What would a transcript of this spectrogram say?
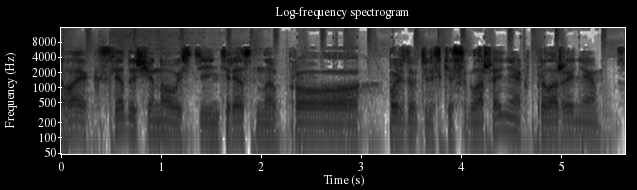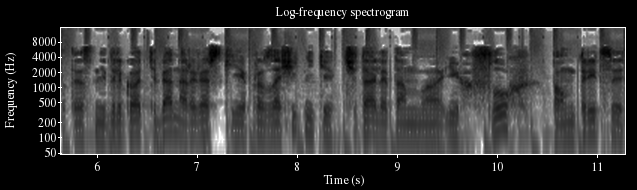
Давай к следующей новости. Интересно про пользовательские соглашения к приложениям. Соответственно, недалеко от тебя норвежские правозащитники читали там э, их вслух. По-моему, 30,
